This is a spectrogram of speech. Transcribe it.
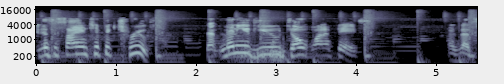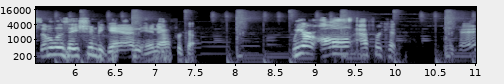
It is a scientific truth that many of you don't want to face, as that civilization began in Africa. We are all African, okay?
